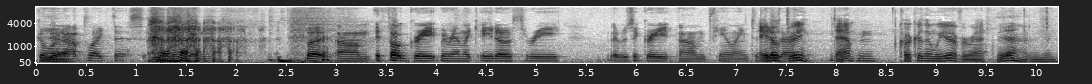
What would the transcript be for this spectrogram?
going Yeah. up like this. And they didn't. but um, it felt great. We ran like 803. it was a great um, feeling to do 803. that. Damn. Mhm. Quicker than we ever ran. Yeah, and then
